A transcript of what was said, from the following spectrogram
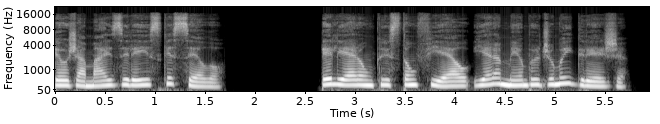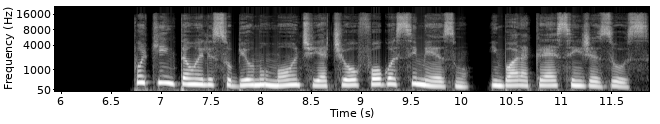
Eu jamais irei esquecê-lo. Ele era um cristão fiel e era membro de uma igreja. Por que então ele subiu num monte e ateou fogo a si mesmo, embora cresce em Jesus.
